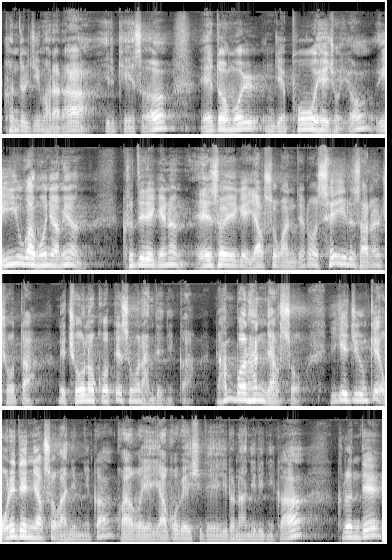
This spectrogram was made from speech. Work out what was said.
건들지 말아라. 이렇게 해서 에돔을 이제 보호해 줘요. 이유가 뭐냐면 그들에게는 에서에게 약속한 대로 세일산을 줬다. 줘놓고 뺏으면 안 되니까. 한 번한 한 약속. 이게 지금 꽤 오래된 약속 아닙니까? 과거에 야곱의 시대에 일어난 일이니까. 그런데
